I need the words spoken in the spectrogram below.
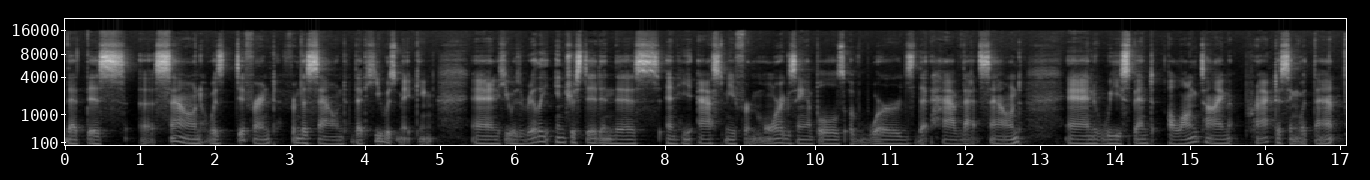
that this uh, sound was different from the sound that he was making. And he was really interested in this, and he asked me for more examples of words that have that sound. And we spent a long time practicing with that.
